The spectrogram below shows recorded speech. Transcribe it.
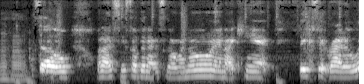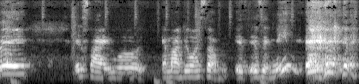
Mm-hmm. So when I see something that's going on and I can't fix it right away, it's like, well, am I doing something? Is, is it me? right.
